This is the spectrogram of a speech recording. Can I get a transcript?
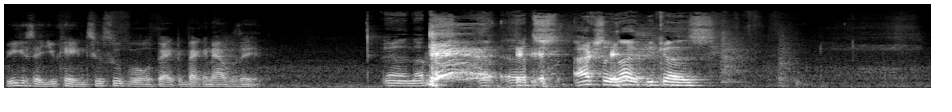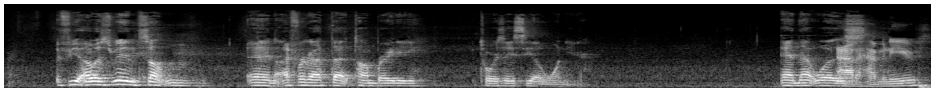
we can say you came two Super Bowls back to back, and that was it. And that's, that's actually right because if you, I was reading something and I forgot that Tom Brady tore his ACL one year, and that was Out of how many years?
